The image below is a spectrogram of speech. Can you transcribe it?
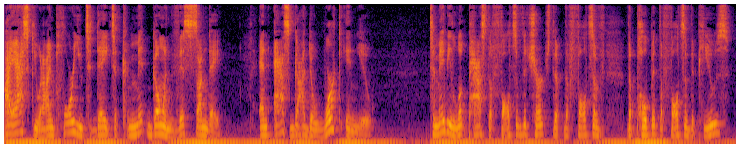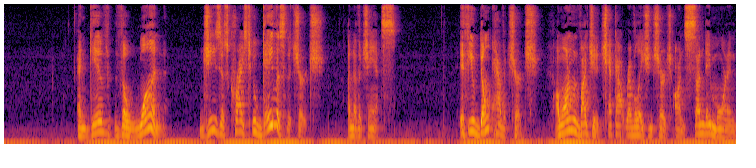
I ask you and I implore you today to commit going this Sunday and ask God to work in you to maybe look past the faults of the church, the, the faults of the pulpit, the faults of the pews, and give the one, Jesus Christ, who gave us the church, another chance. If you don't have a church, I want to invite you to check out Revelation Church on Sunday morning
